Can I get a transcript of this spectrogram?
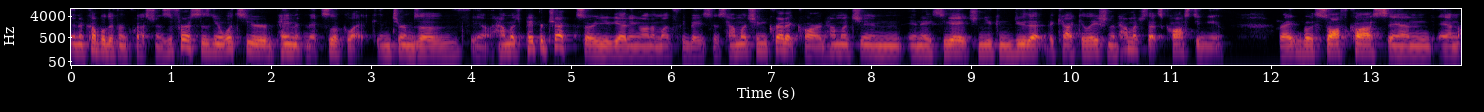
in a couple different questions. The first is, you know, what's your payment mix look like in terms of, you know, how much paper checks are you getting on a monthly basis? How much in credit card? How much in, in ACH? And you can do that, the calculation of how much that's costing you, right? Both soft costs and, and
